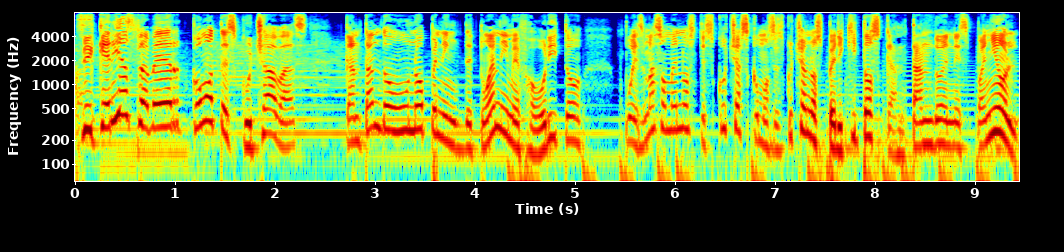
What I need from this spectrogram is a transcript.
si querías saber cómo te escuchabas cantando un opening de tu anime favorito, pues más o menos te escuchas como se escuchan los periquitos cantando en español.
